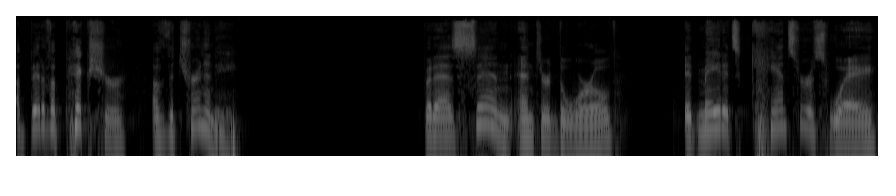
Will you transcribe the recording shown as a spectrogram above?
a bit of a picture of the Trinity. But as sin entered the world, it made its cancerous way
